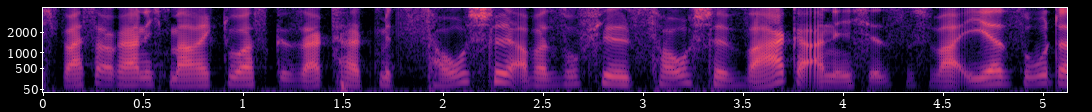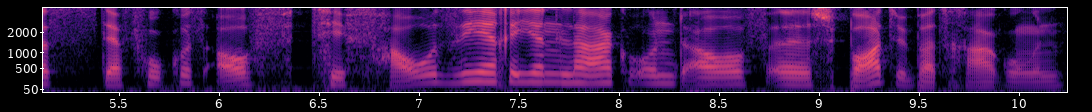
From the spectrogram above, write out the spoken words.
ich weiß auch gar nicht, Marek, du hast gesagt halt mit Social, aber so viel Social war gar nicht. Es war eher so, dass der Fokus auf TV-Serien lag und auf äh, Sportübertragungen.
